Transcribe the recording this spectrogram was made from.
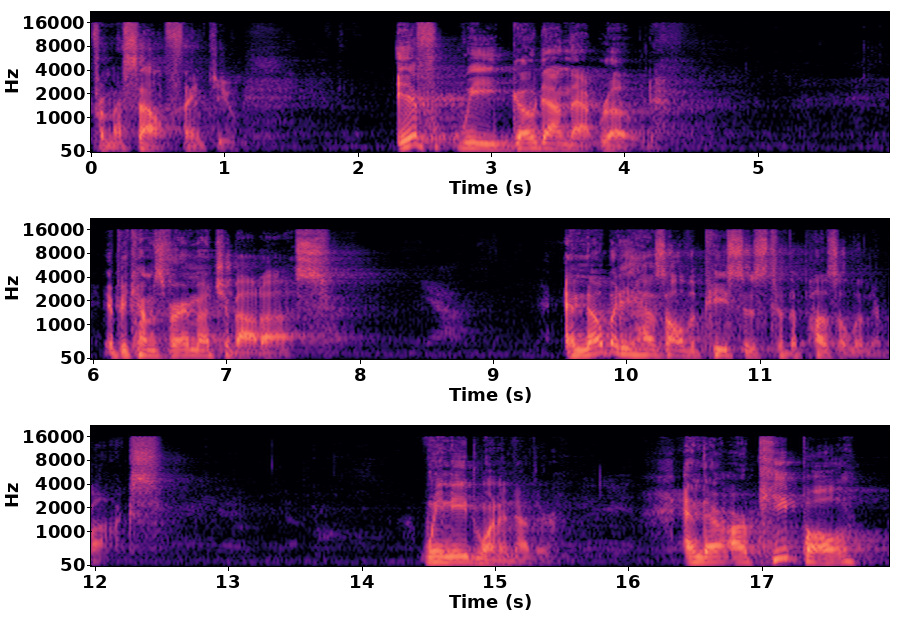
from myself. Thank you. If we go down that road, it becomes very much about us. And nobody has all the pieces to the puzzle in their box. We need one another. And there are people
